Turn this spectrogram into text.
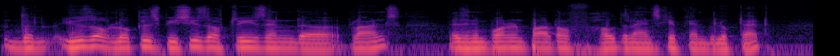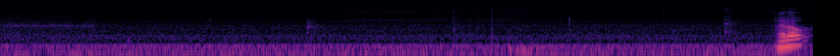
The use of local species of trees and uh, plants is an important part of how the landscape can be looked at. Hello?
